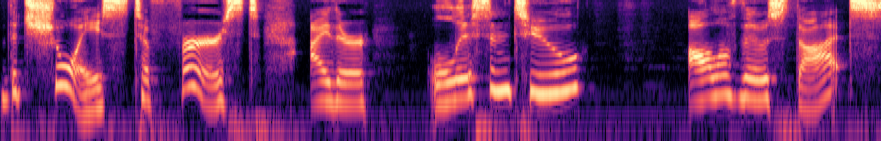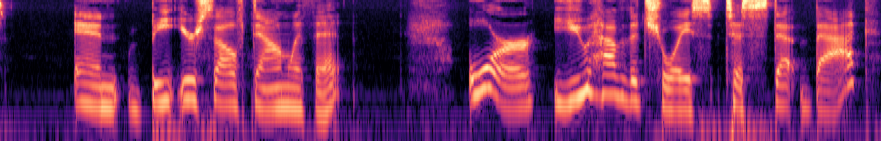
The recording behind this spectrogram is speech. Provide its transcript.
the choice to first either listen to all of those thoughts and beat yourself down with it, or you have the choice to step back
